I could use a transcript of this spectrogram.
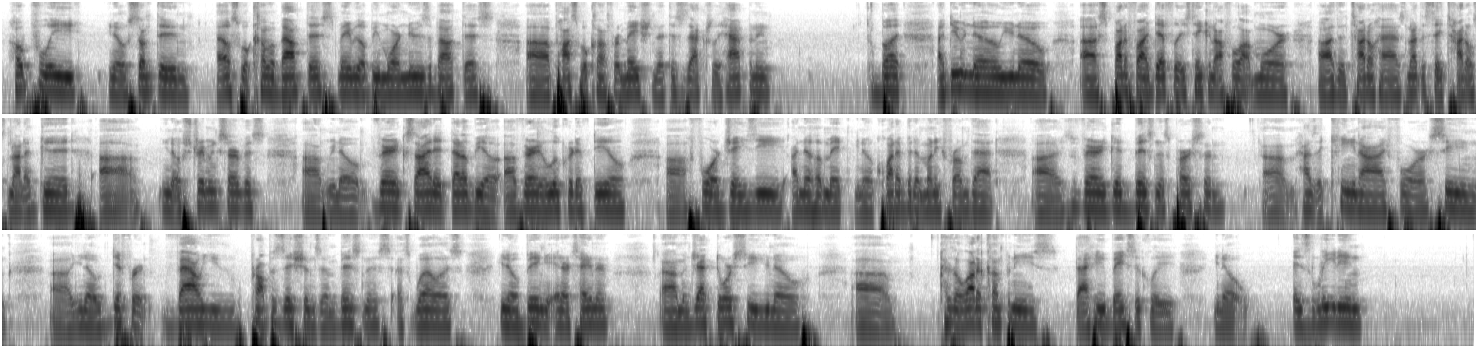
hopefully, you know something else will come about this. Maybe there'll be more news about this, uh, possible confirmation that this is actually happening. But I do know, you know, uh, Spotify definitely is taking off a lot more uh, than Tidal has. Not to say Tidal's not a good, uh, you know, streaming service. Um, you know, very excited. That'll be a, a very lucrative deal uh, for Jay Z. I know he'll make you know quite a bit of money from that. Uh, he's a very good business person. Um, has a keen eye for seeing, uh, you know, different value propositions in business as well as you know being an entertainer. Um, and Jack Dorsey, you know, has a lot of companies that he basically, you know, is leading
